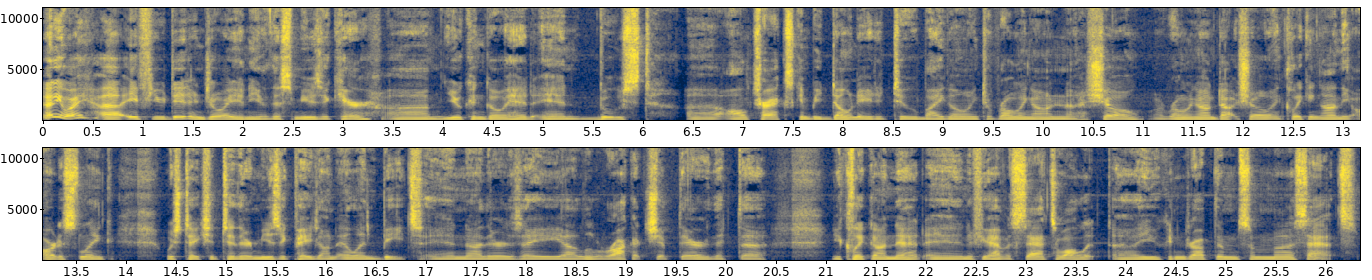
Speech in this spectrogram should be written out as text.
Anyway, uh, if you did enjoy any of this music here, um, you can go ahead and boost. Uh, all tracks can be donated to by going to Rolling On uh, Show or Rolling On dot Show and clicking on the artist link, which takes you to their music page on LN Beats. And uh, there's a uh, little rocket ship there that uh, you click on that, and if you have a Sats wallet, uh, you can drop them some uh, Sats.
